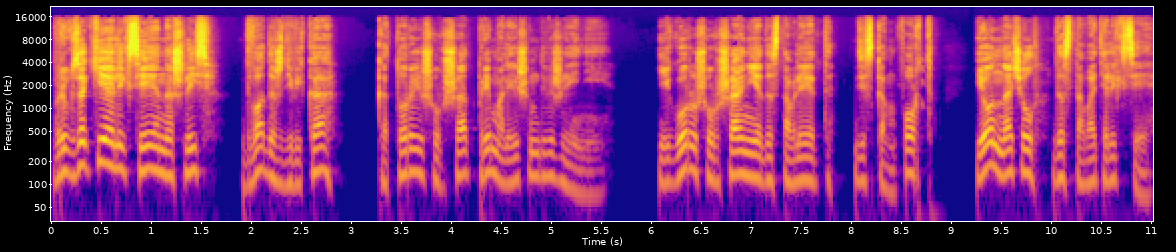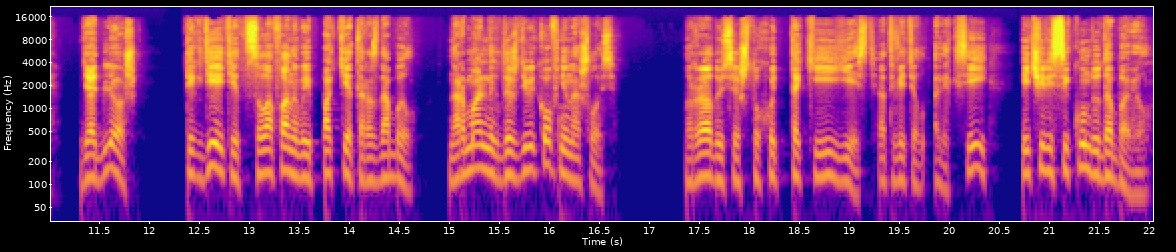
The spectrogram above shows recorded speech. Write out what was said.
В рюкзаке Алексея нашлись два дождевика, которые шуршат при малейшем движении. Егору шуршание доставляет дискомфорт, и он начал доставать Алексея. «Дядь Леш, ты где эти целлофановые пакеты раздобыл? Нормальных дождевиков не нашлось?» «Радуйся, что хоть такие есть», — ответил Алексей и через секунду добавил.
